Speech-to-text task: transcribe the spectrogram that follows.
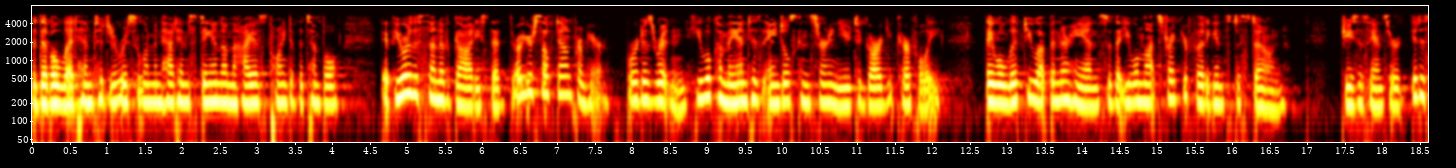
The devil led him to Jerusalem and had him stand on the highest point of the temple. If you are the Son of God, he said, throw yourself down from here. For it is written, He will command His angels concerning you to guard you carefully. They will lift you up in their hands so that you will not strike your foot against a stone. Jesus answered, It is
